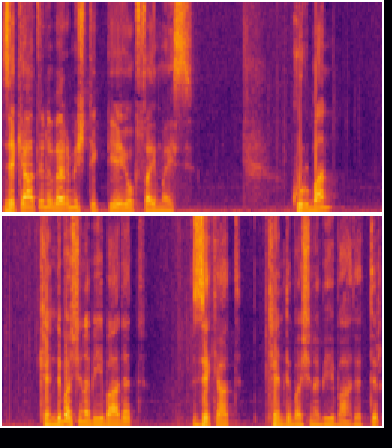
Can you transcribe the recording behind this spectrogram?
zekatını vermiştik diye yok saymayız. Kurban kendi başına bir ibadet, zekat kendi başına bir ibadettir.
